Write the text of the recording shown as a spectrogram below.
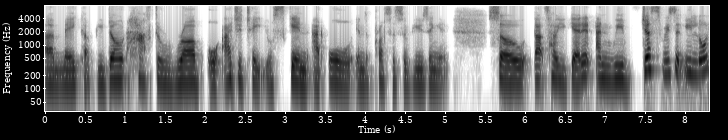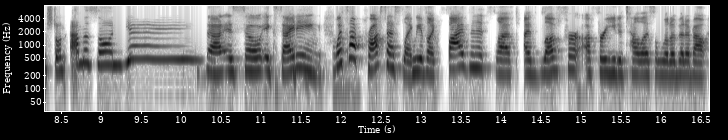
uh, makeup. You don't have to rub or agitate your skin at all in the process of using it. So that's how you get it. And we've just recently launched on Amazon. Yay! That is so exciting. What's that process like? We have like five minutes left. I'd love for uh, for you to tell us a little bit about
